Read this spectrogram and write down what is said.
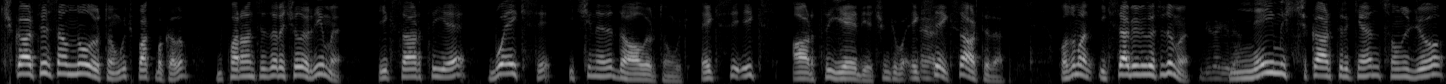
Çıkartırsam ne olur Tonguç? Bak bakalım. Bu parantezler açılır değil mi? x artı y bu eksi içine de dağılır Tonguç. Eksi x artı y diye. Çünkü bu eksi Evet. eksi artı da. O zaman x'ler birbirini götürdü mü? Güle güle. Neymiş çıkartırken sonucu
